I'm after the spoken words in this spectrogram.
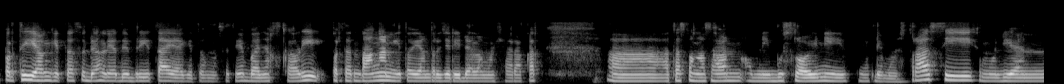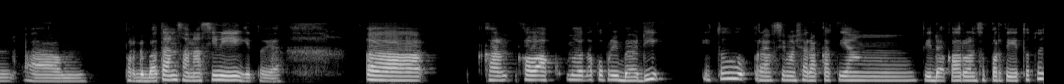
seperti yang kita sudah lihat di berita ya gitu, maksudnya banyak sekali pertentangan gitu yang terjadi dalam masyarakat uh, atas pengesahan omnibus law ini, banyak demonstrasi, kemudian um, perdebatan sana sini gitu ya. Uh, kalau aku, menurut aku pribadi itu reaksi masyarakat yang tidak karuan seperti itu tuh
